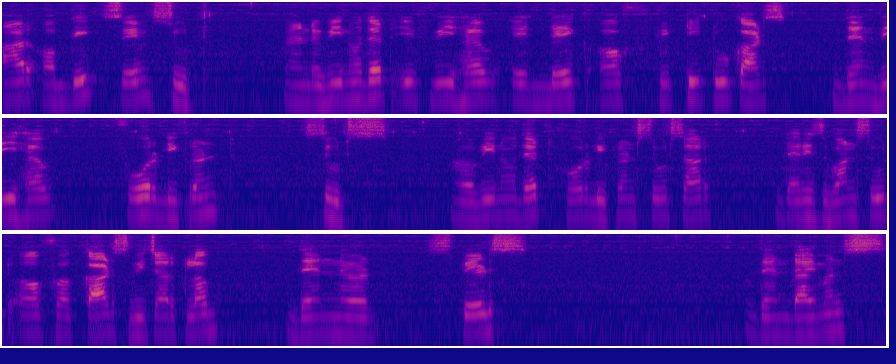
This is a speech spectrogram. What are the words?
are of the same suit. And we know that if we have a deck of 52 cards then we have four different suits uh, we know that four different suits are there is one suit of uh, cards which are club then uh, spades then diamonds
